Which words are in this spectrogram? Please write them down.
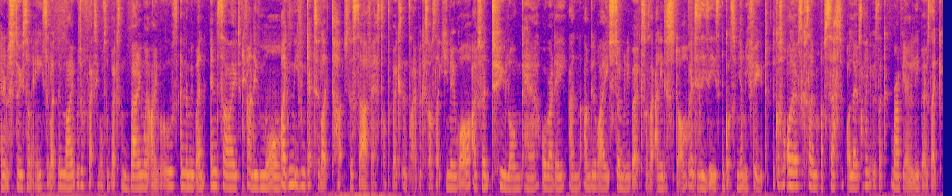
and it was so sunny. So like the light was reflecting off the books and burning my eyeballs. And then we went inside. I found even more. I didn't even get to like touch the surface of the books inside because I was like, you know what? I've spent too long here already and I'm gonna buy so many books. So I was like, I need to stop. Went to Zizzi's and got some yummy food. I got some olives because I'm obsessed with olives. I think it was like ravioli, but it was like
